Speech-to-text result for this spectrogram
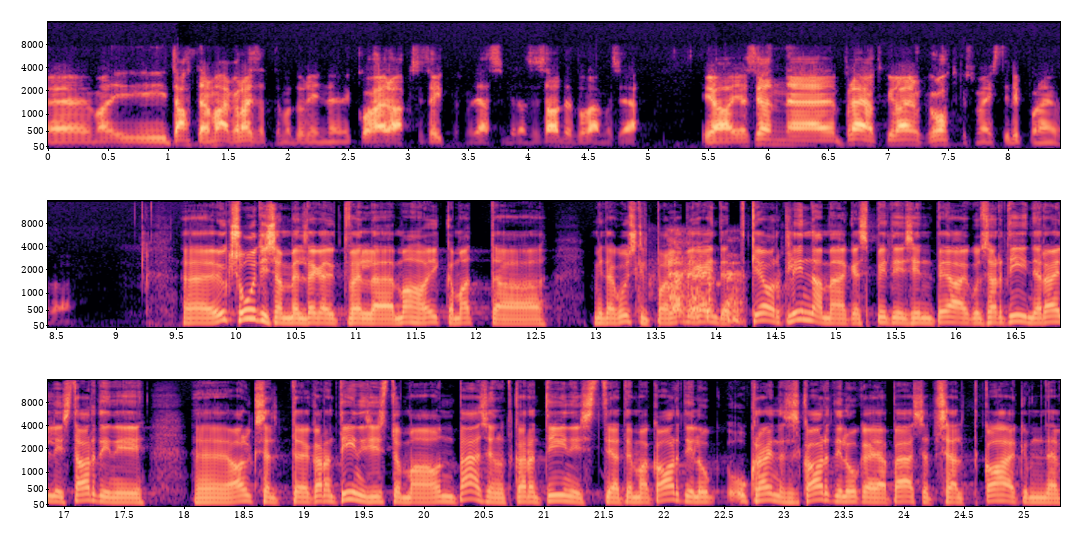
Äh, ma ei tahtnud enam aega raisata, ma tulin kohe ära, hakkasin sõitma, ma teadsin, millal see saade tulemas ja, ja, ja see on praegu küll ainuke koht, kus ma Eesti lippu näinud olen. Üks uudis on meil tegelikult veel maha hõikamata, mida kuskilt pole läbi käinud, et Georg Linnamäe, kes pidi siin peaaegu Sardiinia ralli stardini algselt karantiinis istuma, on pääsenud karantiinist ja tema kaardilu-, ukrainlases kaardilugeja pääseb sealt kahekümne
